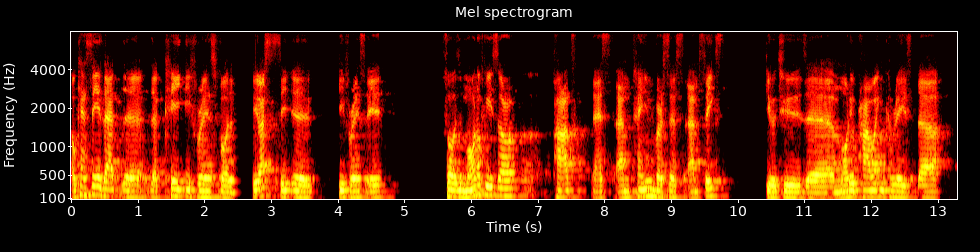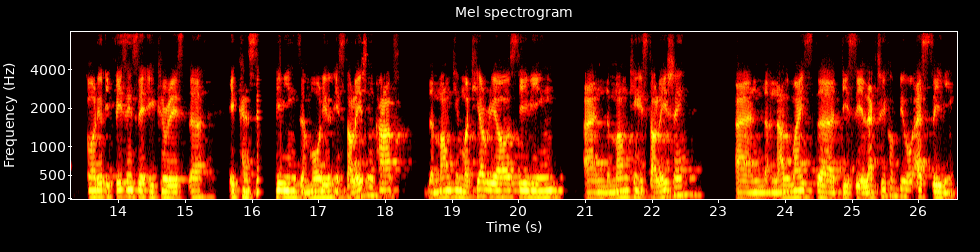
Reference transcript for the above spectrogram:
I can say that the, the key difference for the BOS uh, difference is for the monofacial part, that's M10 versus M6, due to the module power increase, the module efficiency increase, the, it can saving the module installation part, the mounting material saving, and the mounting installation. And another one is the DC electrical bill as saving.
